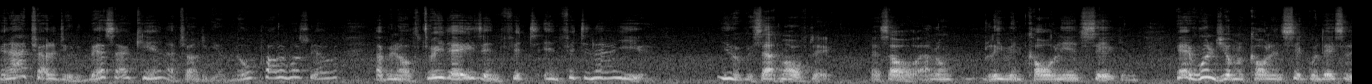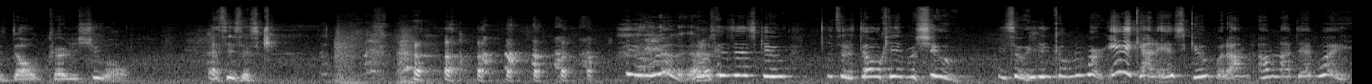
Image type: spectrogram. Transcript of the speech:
And I try to do the best I can. I try to give no problem whatsoever. I've been off three days in, 50, in 59 years, you know, besides my off day. That's all. I don't believe in calling in sick and he had one gentleman call in sick one day, said his dog carried his shoe off. That's his excuse. really, that was his excuse. He said the dog hit my shoe. And so he didn't come to work. Any kind of excuse, but I'm, I'm not that way.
